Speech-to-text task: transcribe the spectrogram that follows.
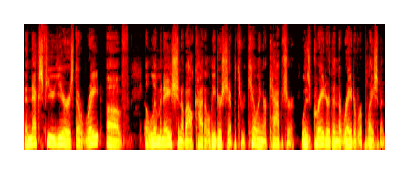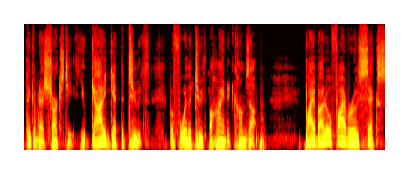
the next few years, the rate of elimination of Al Qaeda leadership through killing or capture was greater than the rate of replacement. Think of it as shark's teeth. You gotta get the tooth before the tooth behind it comes up. By about 05 or 06,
